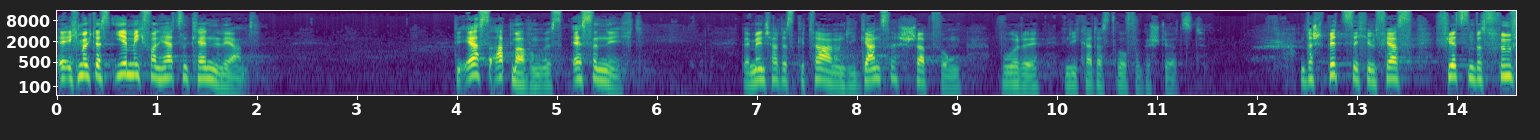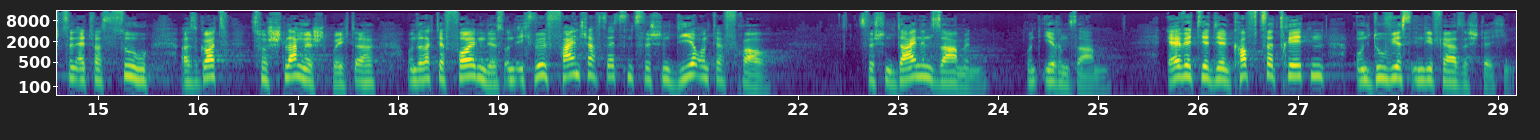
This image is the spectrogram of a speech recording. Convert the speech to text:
Äh, ich möchte, dass ihr mich von Herzen kennenlernt. Die erste Abmachung ist, esse nicht. Der Mensch hat es getan und die ganze Schöpfung wurde in die Katastrophe gestürzt. Und das spitzt sich in Vers 14 bis 15 etwas zu, als Gott zur Schlange spricht. Äh, und da sagt er folgendes: Und ich will Feindschaft setzen zwischen dir und der Frau, zwischen deinen Samen und ihren Samen. Er wird dir den Kopf zertreten und du wirst in die Ferse stechen.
